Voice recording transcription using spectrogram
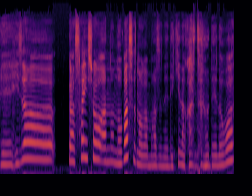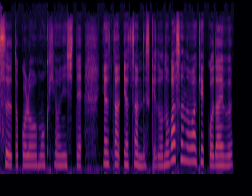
えー、膝が最初あの伸ばすのがまずねできなかったので 伸ばすところを目標にしてやったやってたんですけど伸ばすのは結構だいぶ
